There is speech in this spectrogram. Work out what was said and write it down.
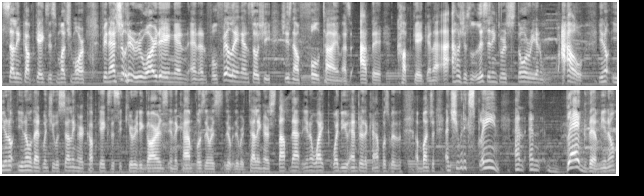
selling cupcakes is much more financially rewarding and, and, and fulfilling. And so she, she's now full time as Ate Cupcake. And I, I was just listening to her story and wow, you know, you know, you know that when she was selling her cupcakes, the security guards in the campus they were they, they were telling her, "Stop that! You know why? Why do you enter the campus with a bunch of?" And she would explain and and beg them, you know,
